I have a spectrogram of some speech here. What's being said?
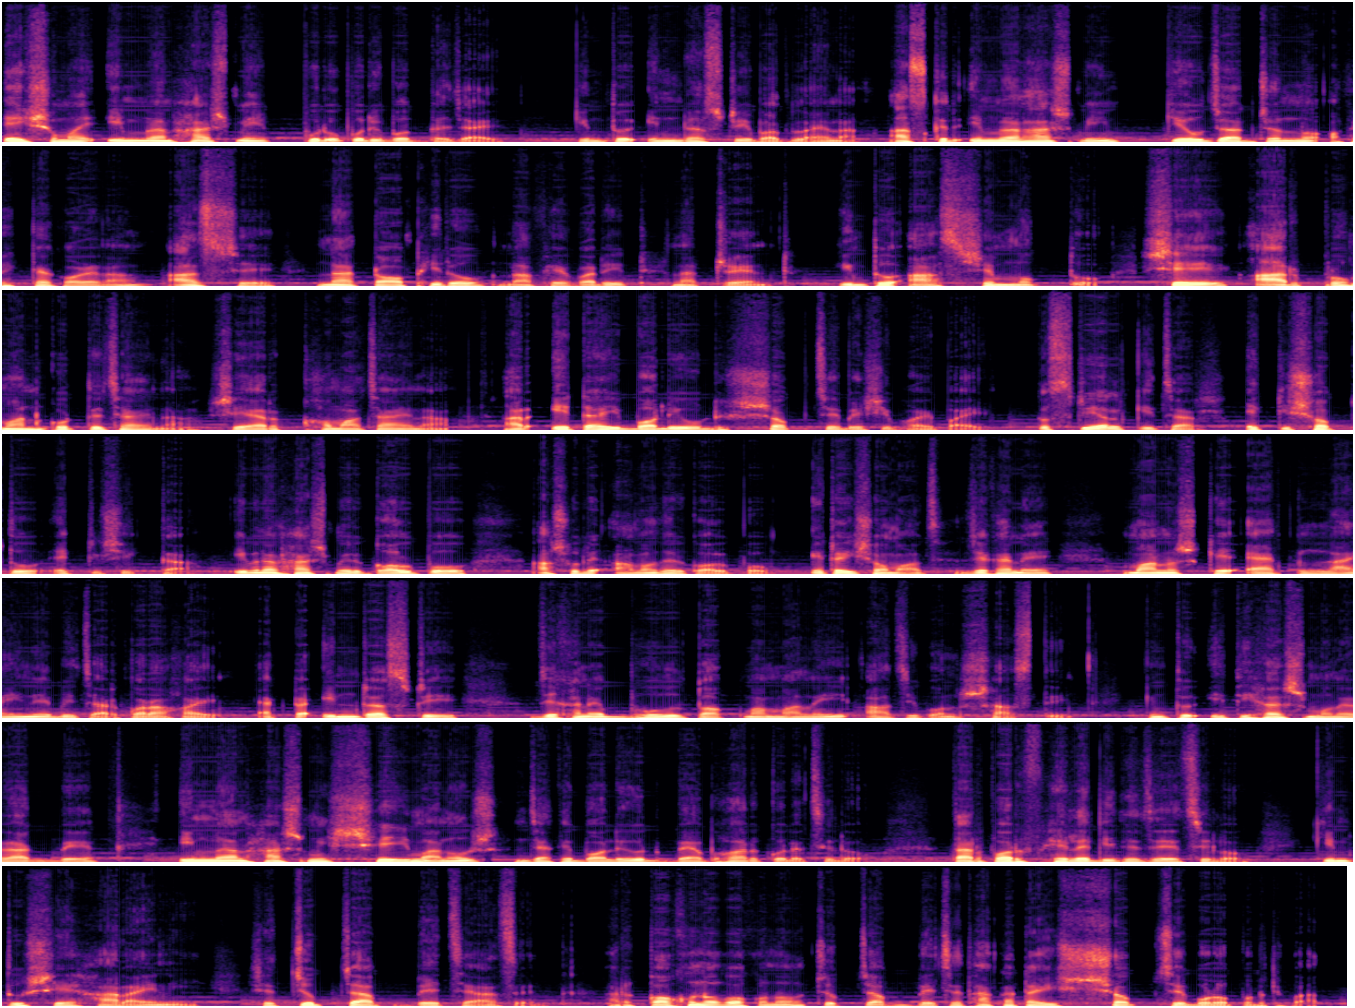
এই সময় ইমরান হাশমি পুরোপুরি বদলে যায়। কিন্তু ইন্ডাস্ট্রি বদলায় না। আজকের ইমরান হাশমি কেউ যার জন্য অপেক্ষা করে না, আজ সে না টপ হিরো, না ফেভারিট, না ট্রেন্ড। কিন্তু আজ সে মুক্ত। সে আর প্রমাণ করতে চায় না, সে আর ক্ষমা চায় না। আর এটাই বলিউড সবচেয়ে বেশি ভয় পায়। তো সিরিয়াল কিচার, একটি শব্দ, একটি শিক্ষা। ইমরান হাশমির গল্প আসলে আমাদের গল্প। এটাই সমাজ যেখানে মানুষকে এক লাইনে বিচার করা হয়। একটা ইন্ডাস্ট্রি যেখানে ভুল তকমা মানেই আজীবন শাস্তি। কিন্তু ইতিহাস মনে রাখবে, ইমরান হাশমি সেই মানুষ যাকে বলিউড ব্যবহার করেছিল। তারপর ফেলে দিতে চেয়েছিল, কিন্তু সে হারায়নি, সে চুপচাপ বেঁচে আছে। আর কখনো কখনো চুপচাপ বেঁচে থাকাটাই সবচেয়ে বড় প্রতিবাদ।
